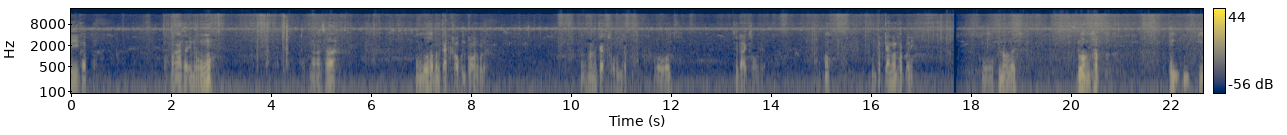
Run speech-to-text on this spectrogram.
ลี่ครับ ออกมาซะไอ้หนู ออกมาซะมึงดูครับมันกัดเข่าเป็นกองไปหมดเลยมันกัดเข่าเป็นครับ โอ้เสียดายเข่าเถอะเอาผมจัดการกันครับอันนี้โอ้พี่น้องเอ้ยด้วงครับ หนู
